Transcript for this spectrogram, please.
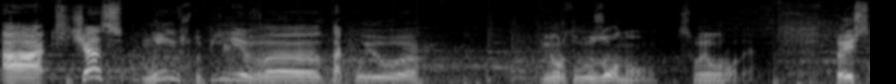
А сейчас мы вступили в такую мертвую зону своего рода. То есть,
